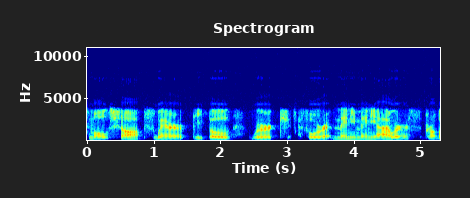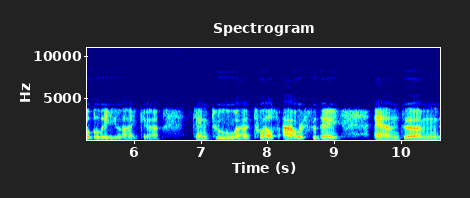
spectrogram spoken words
small shops where people work for many, many hours, probably like uh, 10 to uh, 12 hours a day. And um,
